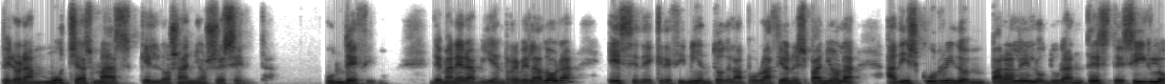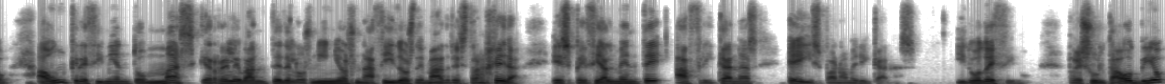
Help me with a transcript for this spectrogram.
pero eran muchas más que en los años 60. Un décimo. De manera bien reveladora, ese decrecimiento de la población española ha discurrido en paralelo durante este siglo a un crecimiento más que relevante de los niños nacidos de madre extranjera, especialmente africanas e hispanoamericanas. Y duodécimo, resulta obvio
